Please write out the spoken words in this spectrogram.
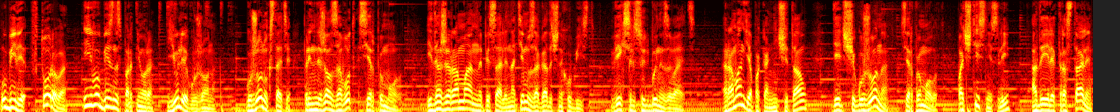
убили Второго и его бизнес-партнера Юлия Гужона. Гужону, кстати, принадлежал завод «Серп и молот». И даже роман написали на тему загадочных убийств. «Вексель судьбы» называется. Роман я пока не читал. Детище Гужона, «Серп и молот», почти снесли. А до электростали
